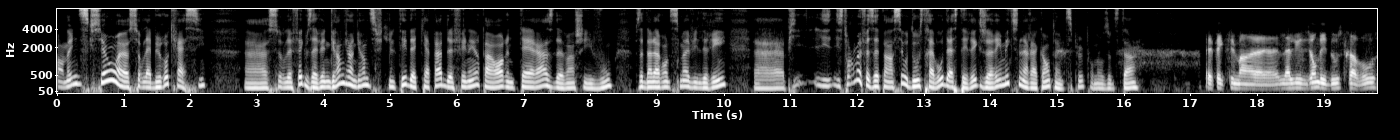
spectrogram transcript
on a une discussion euh, sur la bureaucratie, euh, sur le fait que vous avez une grande, grande, grande difficulté d'être capable de finir par avoir une terrasse devant chez vous. Vous êtes dans l'arrondissement à Villeray. Euh, puis, l'hi- l'histoire me faisait penser aux 12 travaux d'Astérix. J'aurais aimé que tu nous la racontes un petit peu pour nos auditeurs. Effectivement, euh, l'allusion des douze travaux,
